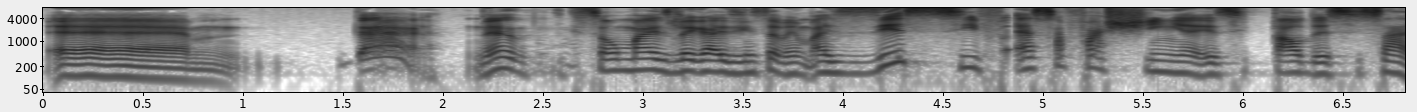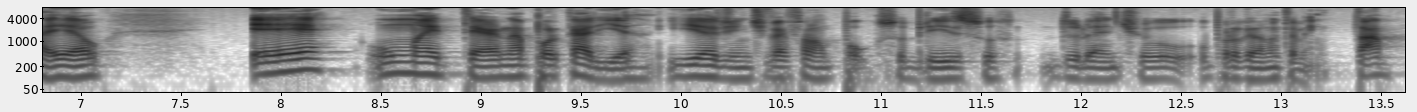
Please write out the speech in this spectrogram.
É, é, né? Que são mais legaisinhos também. Mas esse, essa faixinha, esse tal desse Sahel é uma eterna porcaria. E a gente vai falar um pouco sobre isso durante o, o programa também, tá?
